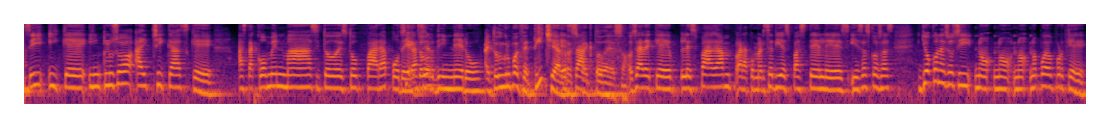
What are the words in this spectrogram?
Sí, y que incluso hay chicas que hasta comen más y todo esto para poder hacer dinero. Hay todo un grupo de fetiche al respecto de eso. O sea, de que les pagan para comerse 10 pasteles y esas cosas. Yo con eso sí no no no no puedo porque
